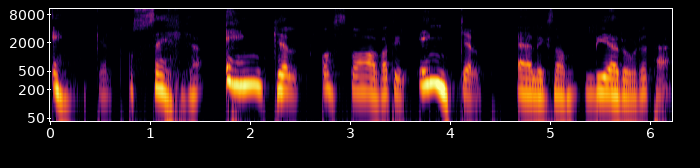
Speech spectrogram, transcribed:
enkelt att säga. Enkelt att stava till. Enkelt är liksom ledordet här.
